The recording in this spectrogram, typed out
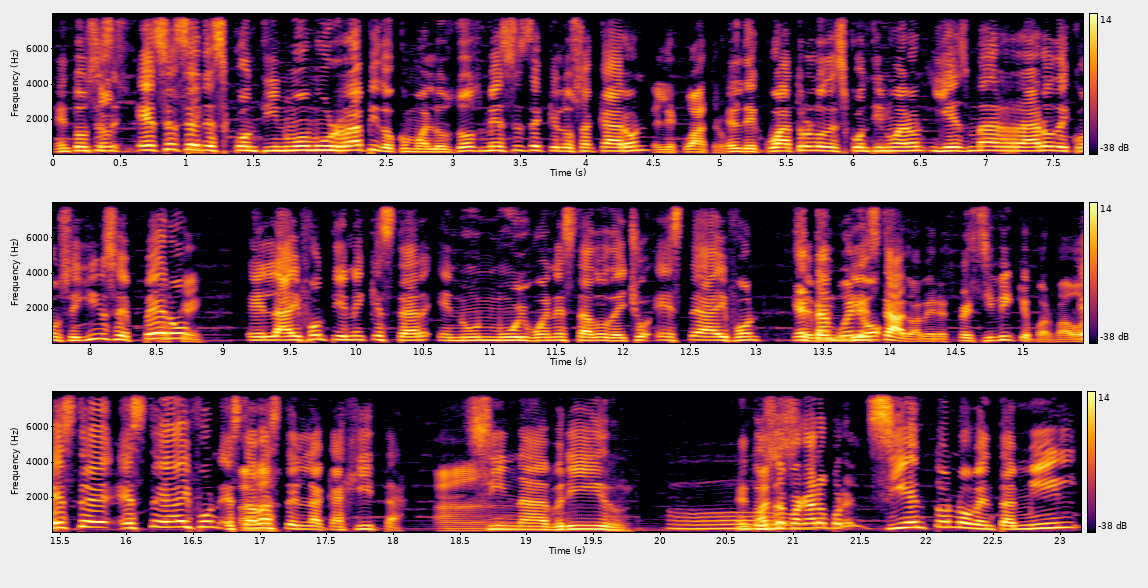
Entonces, Entonces, ese se sí. descontinuó muy rápido, como a los dos meses de que lo sacaron. El de cuatro. El de 4 lo descontinuaron y es más raro de conseguirse, pero el iPhone tiene que estar en un muy buen estado. De hecho, este iPhone ¿Qué se tan buen vendió- estado? A ver, especifique, por favor. Este, este iPhone estaba Ajá. hasta en la cajita, Ah. sin abrir. Oh. Entonces- ¿Cuánto pagaron por él? 190 mil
